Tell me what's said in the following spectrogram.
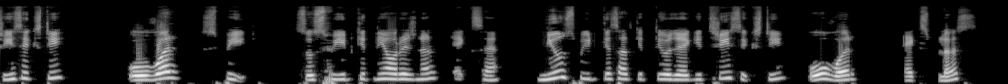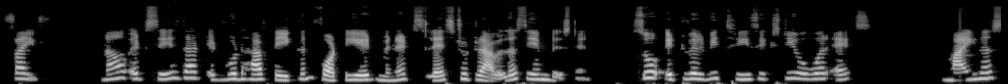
360 over speed so speed कितनी ओरिजिनल एक्स है। न्यू स्पीड के साथ कितनी हो जाएगी? 360 over x plus five now it says that it would have taken 48 minutes less to travel the same distance so it will be 360 over x minus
